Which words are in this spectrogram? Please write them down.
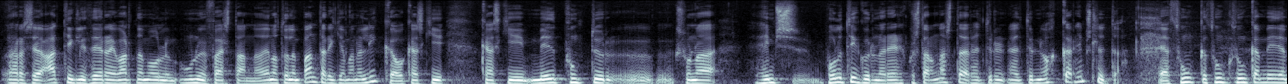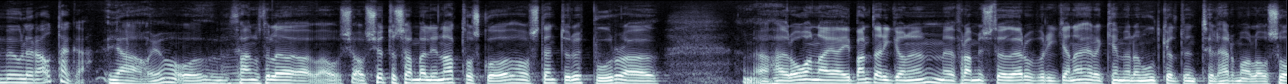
það er að segja, aðtíkli þeirra í varnamálum, hún hefur færst annað, er náttúrulega bandaríkja manna líka og kannski, kannski miðpunktur uh, svona heimspolítíkurinnar er eitthvað starf annar staðar heldur, heldur en okkar heimsluta eða þunga, þunga, þunga miðja mögulegra átaka. Já, já, og það, er náttúrulega á, á sjöttu sammæli NATO sko, þá stendur upp úr að Það er óanægja í bandaríkjónum með framistöðu Európaríkjana þegar kemur um útgjöldun til hermála og svo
